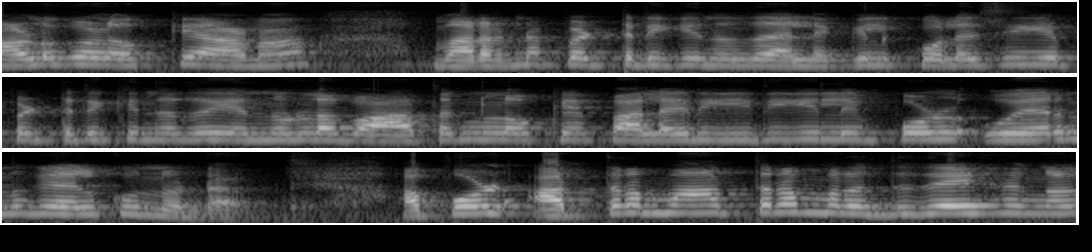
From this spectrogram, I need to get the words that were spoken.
ആളുകളൊക്കെയാണ് മരണപ്പെട്ടിരിക്കുന്നത് അല്ലെങ്കിൽ കൊല ചെയ്യപ്പെട്ടിരിക്കുന്നത് എന്നുള്ള വാദങ്ങളൊക്കെ പല രീതിയിൽ ഇപ്പോൾ ഉയർന്നു കേൾക്കുന്നുണ്ട്. അപ്പോൾ അത്രമാത്രം മൃതദേഹങ്ങൾ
